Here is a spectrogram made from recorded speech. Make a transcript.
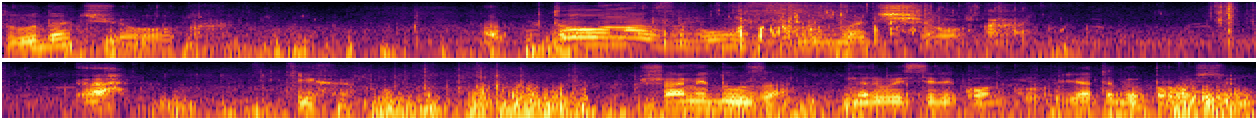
Судачок. А то у нас був судачок. А, тихо. Шамідуза, не рви силіконку, я тебе прошу.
